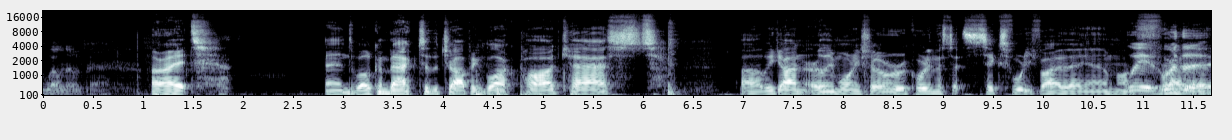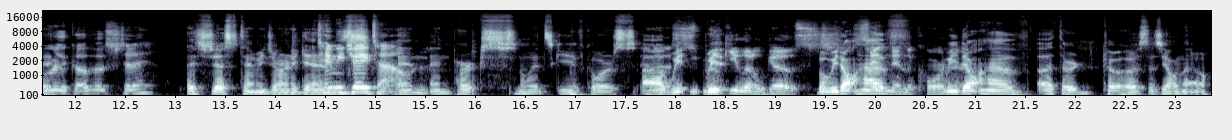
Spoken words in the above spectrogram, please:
a well-known fact. All right. And welcome back to the Chopping Block podcast. Uh, we got an early morning show. We're recording this at 6:45 a.m. on Wait, who are the who are the co-hosts today? It's just Timmy Jernigan, Timmy J-Town. and and Perks Nowitzki, of course. And Uh, we spooky we little ghost. but we don't have sitting in the corner. we don't have a third co-host, as y'all know,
